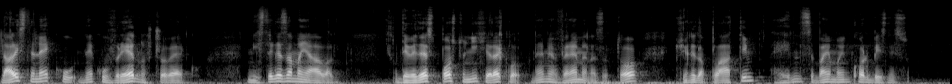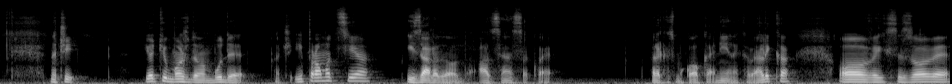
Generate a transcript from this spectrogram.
dali ste neku, neku vrednost čoveku. Niste ga zamajavali. 90% njih je reklo, nema ja vremena za to, ću njega da platim, a jedan se bavim mojim core biznisom. Znači, YouTube može da vam bude znači, i promocija, i zarada od AdSense-a koja je, rekli smo kolika je, nije neka velika, ovaj, se zove,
